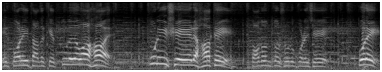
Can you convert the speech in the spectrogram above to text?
এরপরেই তাদেরকে তুলে দেওয়া হয় পুলিশের হাতে। তদন্ত শুরু করেছে পুলিশ।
